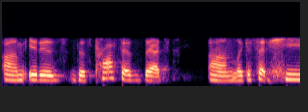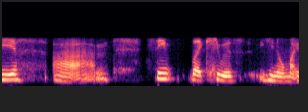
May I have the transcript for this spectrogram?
Um, it is this process that, um, like I said, he um, seemed like he was, you know, my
